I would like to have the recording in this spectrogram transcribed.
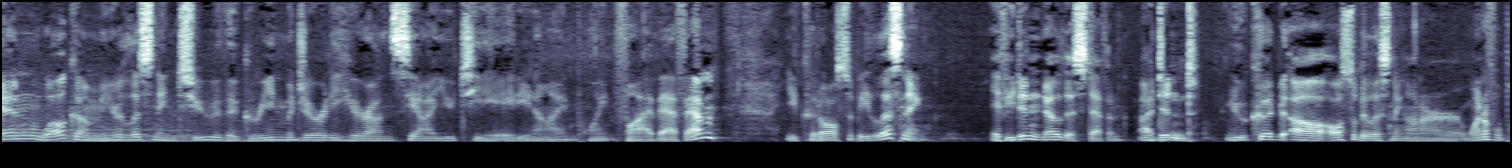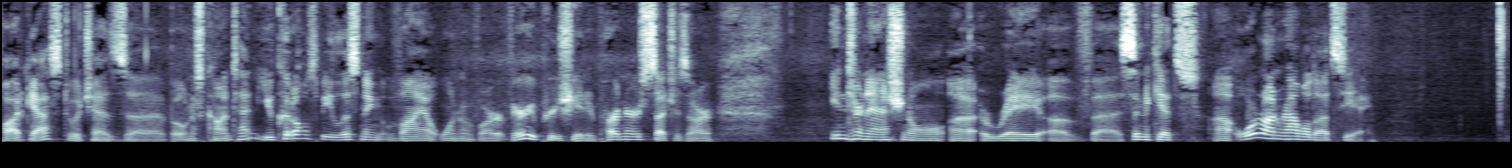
And welcome. You're listening to the Green Majority here on CIUT 89.5 FM. You could also be listening. If you didn't know this, Stefan, I didn't. you could uh, also be listening on our wonderful podcast, which has uh, bonus content. You could also be listening via one of our very appreciated partners, such as our international uh, array of uh, syndicates, uh, or on Rabble.ca.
